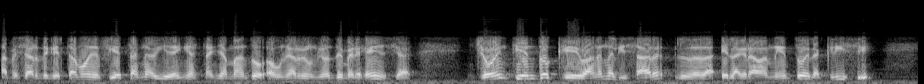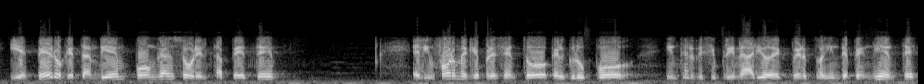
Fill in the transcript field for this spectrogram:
a pesar de que estamos en fiestas navideñas, están llamando a una reunión de emergencia. Yo entiendo que van a analizar la, el agravamiento de la crisis y espero que también pongan sobre el tapete el informe que presentó el grupo interdisciplinario de expertos independientes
